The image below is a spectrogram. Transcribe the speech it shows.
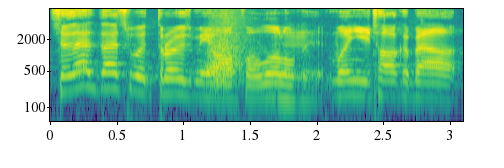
So that that's what throws me off a little Mm-hmm. bit when you talk about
